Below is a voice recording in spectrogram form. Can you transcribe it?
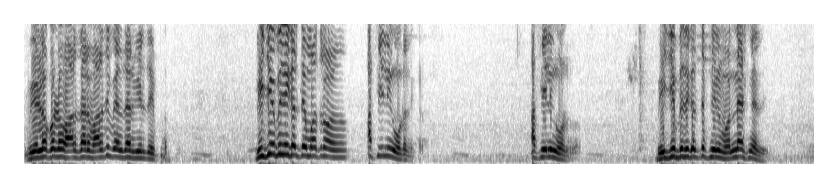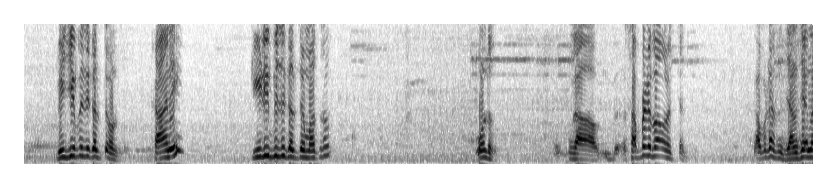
వీళ్ళు కూడా వాళ్ళ దారి వాళ్ళది వీళ్ళ దారి వీళ్ళది అయిపోతుంది బీజేపీ దగ్గరికి మాత్రం ఆ ఫీలింగ్ ఉండదు ఇక్కడ. ఆ ఫీలింగ్ ఉండదు. బీజేపీ దగ్గరికి ఫీలింగ్ వన్ నేషన్ అది. బీజేపీ దగ్గరికి ఉండదు. కానీ టీడీపీ దగ్గరికి వెళ్తే మాత్రం ఉండదు. ఒక సపరేట్ భావన వచ్చేది. కాబట్టి అసలు జనసేన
